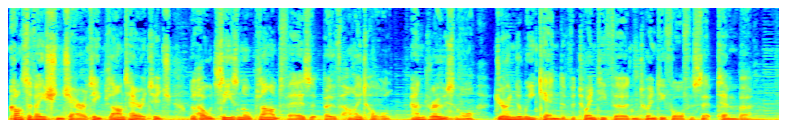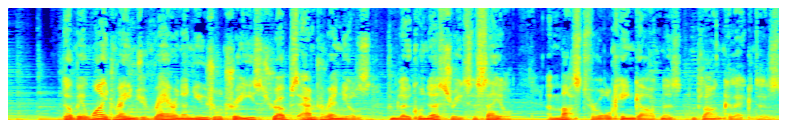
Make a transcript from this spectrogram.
Conservation charity Plant Heritage will hold seasonal plant fairs at both Hyde Hall and Rosemoor during the weekend of the 23rd and 24th of September. There'll be a wide range of rare and unusual trees, shrubs, and perennials from local nurseries for sale, a must for all keen gardeners and plant collectors.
